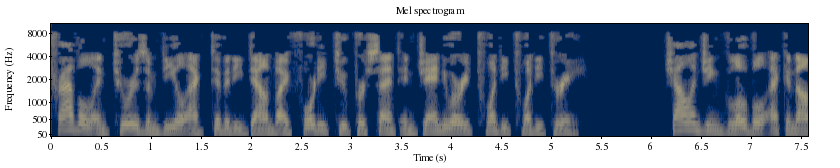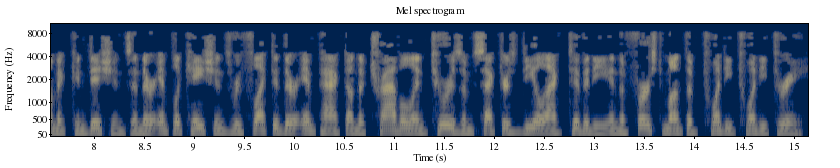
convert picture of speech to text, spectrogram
Travel and tourism deal activity down by 42% in January 2023. Challenging global economic conditions and their implications reflected their impact on the travel and tourism sector's deal activity in the first month of 2023.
